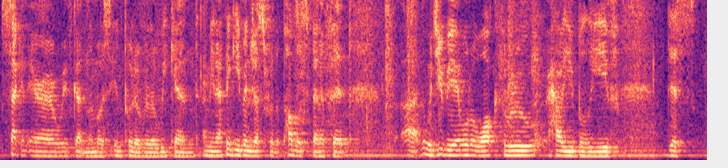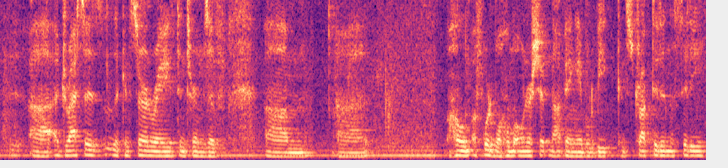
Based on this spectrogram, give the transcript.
second area we've gotten the most input over the weekend. I mean, I think even just for the public's benefit, uh, would you be able to walk through how you believe this uh, addresses the concern raised in terms of um, uh, home affordable home ownership not being able to be constructed in the city.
